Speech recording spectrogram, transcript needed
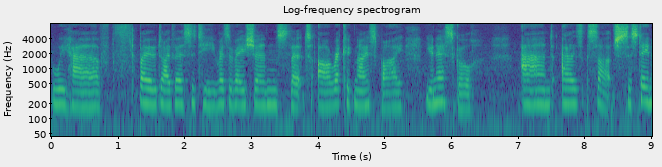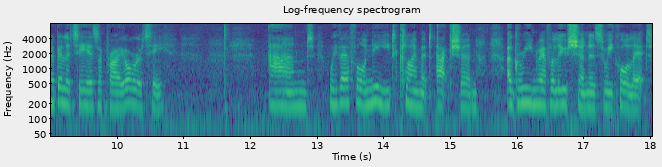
We have biodiversity reservations that are recognized by UNESCO. And as such, sustainability is a priority. And we therefore need climate action, a green revolution, as we call it.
